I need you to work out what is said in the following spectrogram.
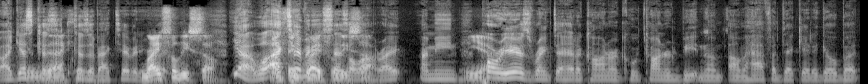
I guess because exactly. of activity. Rightfully right? so. Yeah, well, activity says a lot, right? I mean, yeah. Poirier is ranked ahead of Conor, who Conor beaten him um, half a decade ago. But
